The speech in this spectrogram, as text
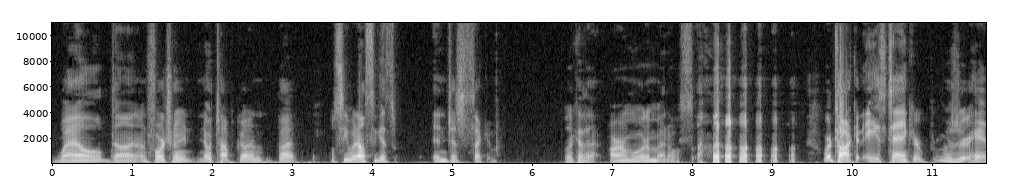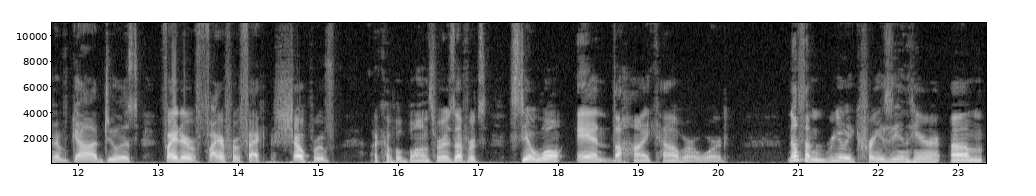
Well done. Unfortunately, no Top Gun, but we'll see what else he gets in just a second. Look at that armload of medals. We're talking ace tanker, bruiser, hand of God, duelist, fighter, fire for effect, shell proof, a couple of bombs for his efforts, steel wall, and the high caliber award. Nothing really crazy in here. Um,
